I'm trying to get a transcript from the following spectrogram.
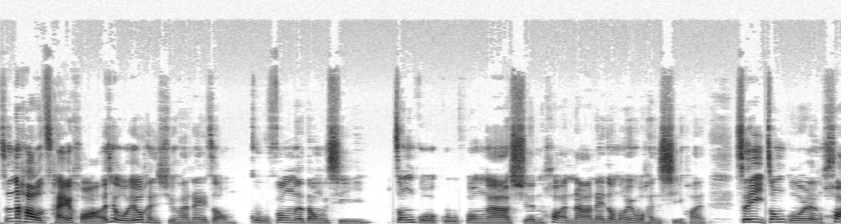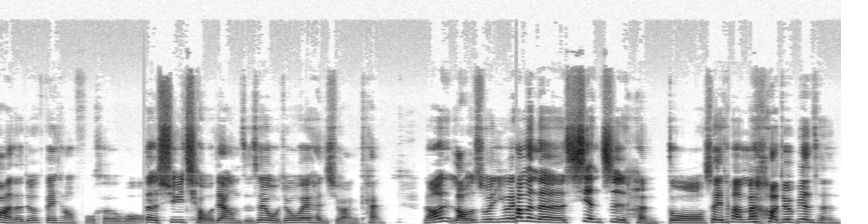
真的好有才华，而且我又很喜欢那种古风的东西，中国古风啊、玄幻啊那种东西我很喜欢，所以中国人画的就非常符合我的需求这样子，所以我就会很喜欢看。然后老实说，因为他们的限制很多，所以他的漫画就变成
